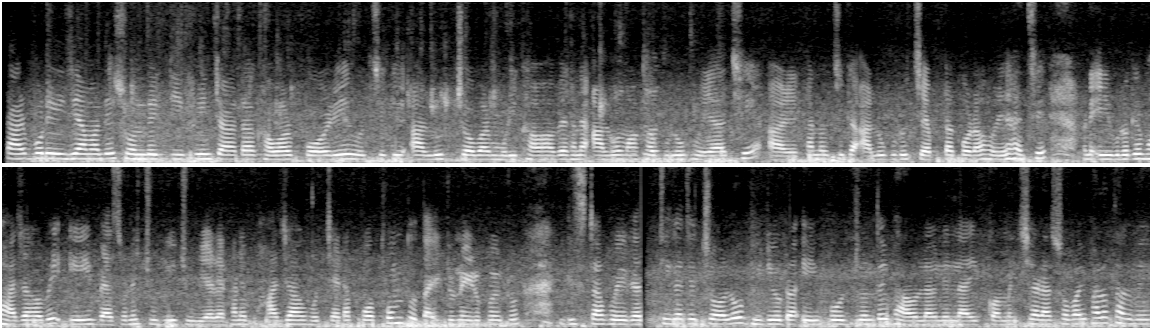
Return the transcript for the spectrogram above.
তারপরে এই যে আমাদের সন্ধ্যের টিফিন, চাটা খাওয়ার পরে হচ্ছে কি আলুর চপ আর মুড়ি খাওয়া হবে। এখানে আলু মাখাগুলো হয়ে আছে আর এখানে হচ্ছে কি আলুগুলো চ্যাপটা করা হয়ে আছে। মানে এইগুলোকে ভাজা হবে। এই বেসনে চুবিয়ে চুবিয়ে আর এখানে ভাজা হচ্ছে। এটা প্রথম তো, তাই জন্য এরকম একটু ডিস্টার্ব হয়ে গেছে। ঠিক আছে, চলো ভিডিওটা এই পর্যন্তই। ভালো লাগলে লাইক কমেন্ট শেয়ার আর সবাই ভালো থাকবে।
